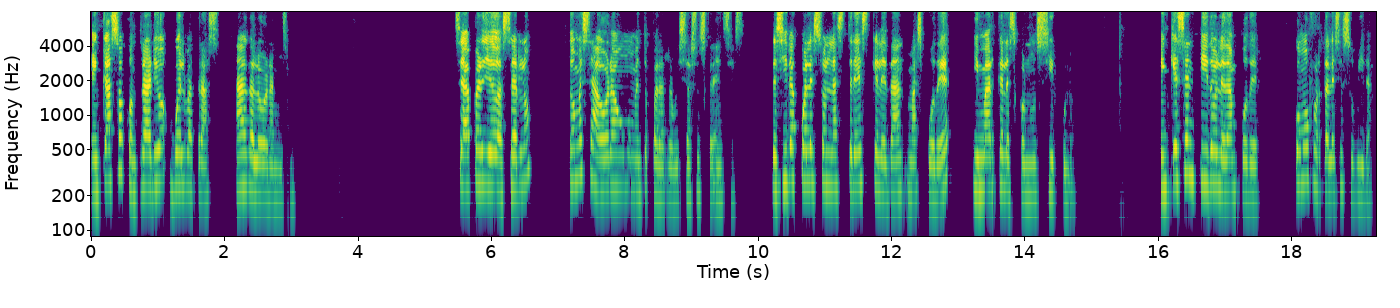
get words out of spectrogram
En caso contrario, vuelva atrás. Hágalo ahora mismo. ¿Se ha perdido hacerlo? Tómese ahora un momento para revisar sus creencias. Decida cuáles son las tres que le dan más poder y márcales con un círculo. ¿En qué sentido le dan poder? ¿Cómo fortalece su vida?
